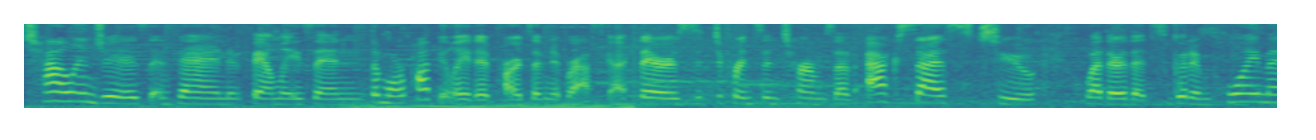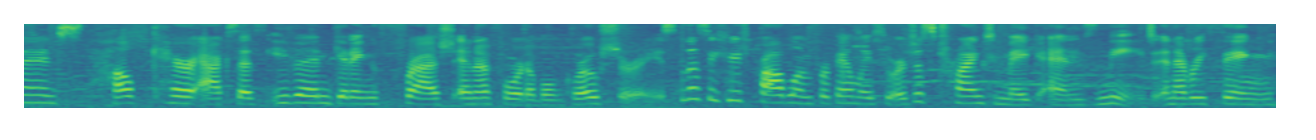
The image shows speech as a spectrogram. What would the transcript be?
challenges than families in the more populated parts of Nebraska. There's a difference in terms of access to whether that's good employment, health care access, even getting fresh and affordable groceries. So that's a huge problem for families who are just trying to make ends meet and everything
